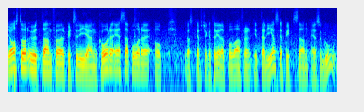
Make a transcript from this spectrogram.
Jag står utanför pizzerian Core e Sapore och jag ska försöka ta reda på varför den italienska pizzan är så god.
